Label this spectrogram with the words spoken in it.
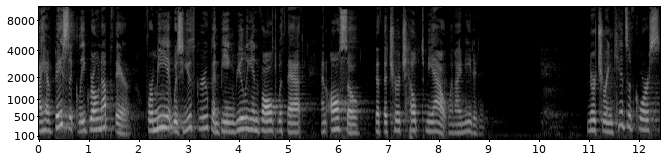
I have basically grown up there. For me, it was youth group and being really involved with that, and also that the church helped me out when I needed it. Nurturing kids, of course,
